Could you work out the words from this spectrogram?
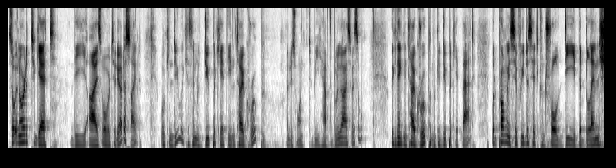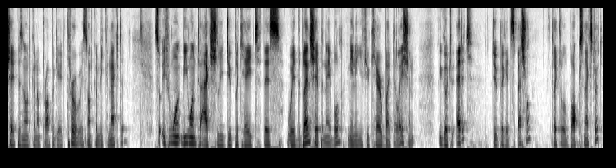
So in order to get the eyes over to the other side, what we can do, we can simply duplicate the entire group. I just want to be have the blue eyes visible. We can take the entire group and we can duplicate that. But the problem is if we just hit Control D, the blend shape is not going to propagate through. It's not going to be connected. So if we want, we want to actually duplicate this with the blend shape enabled, meaning if you care about dilation, we go to Edit, Duplicate Special, click little box next to it,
